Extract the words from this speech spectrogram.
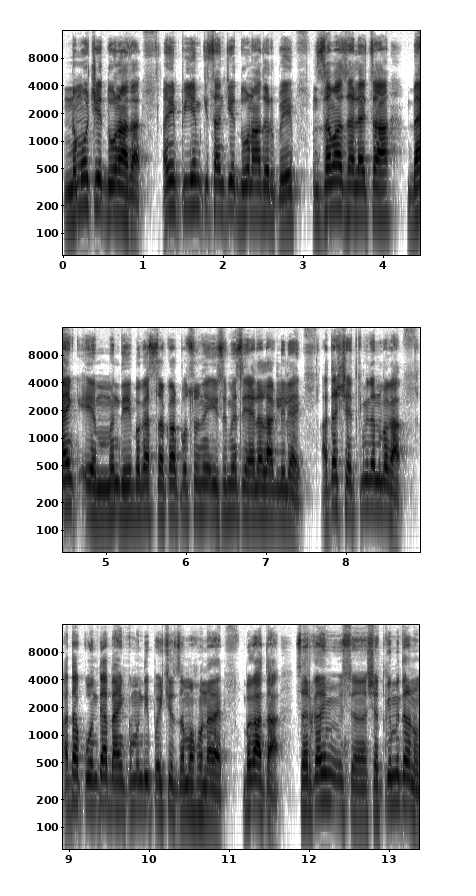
नमोचे दोन हजार आणि पी एम किसानचे दोन हजार रुपये जमा झाल्याचा बँकमध्ये बघा सकाळपासून एस एम एस यायला लागलेले आहे. आता शेतकरी मित्रांनो बघा आता कोणत्या बँकमध्ये पैसे जमा होणार आहेत? बघा आता सरकारी शेतकरी मित्रांनो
